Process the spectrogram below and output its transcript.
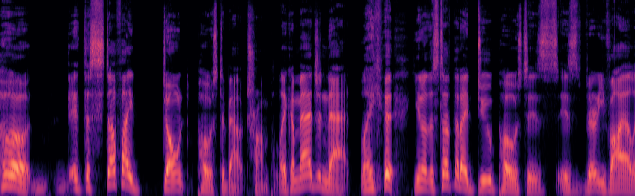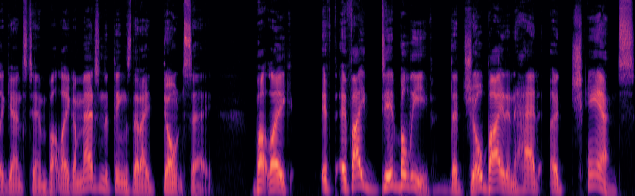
oh, the stuff I don't post about Trump. Like imagine that. Like you know the stuff that I do post is is very vile against him, but like imagine the things that I don't say. But like if if I did believe that Joe Biden had a chance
